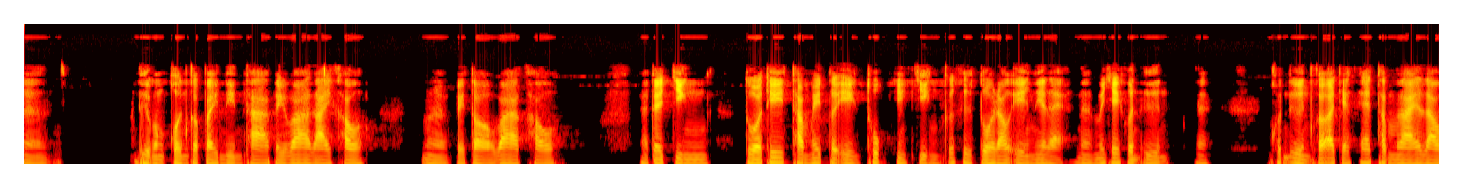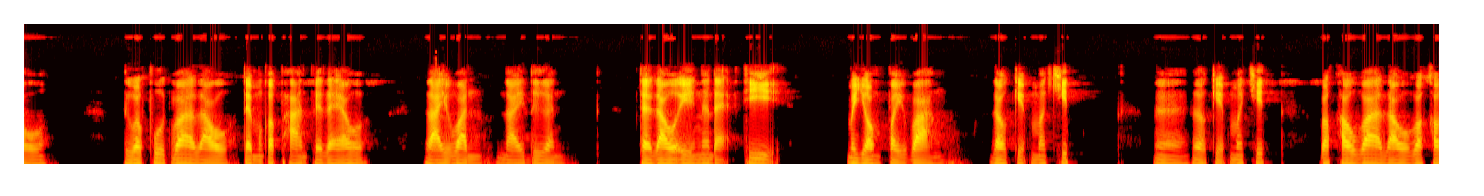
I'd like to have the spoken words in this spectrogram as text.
นะ หรือบางคนก็ไปนินทาไปว่าร้ายเขาไปต่อว่าเขาแต่จริงตัวที่ทำให้ตัวเองทุกข์จริง ๆ ก็คือตัวเราเองนี่แหละนะไม่ใช่คนอื่นนะคนอื่นเขาอาจจะแค่ทำร้ายเรา หรือว่าพูดว่าเราแต่มันก็ผ่านไปแล้ว หลายวันหลายเดือน แต่เราเองนั่นแหละที่ไม่ยอมปล่อยวาง เราเก็บมาคิดเราเก็บมาคิด ว่าเขาว่าเราว่าเขา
